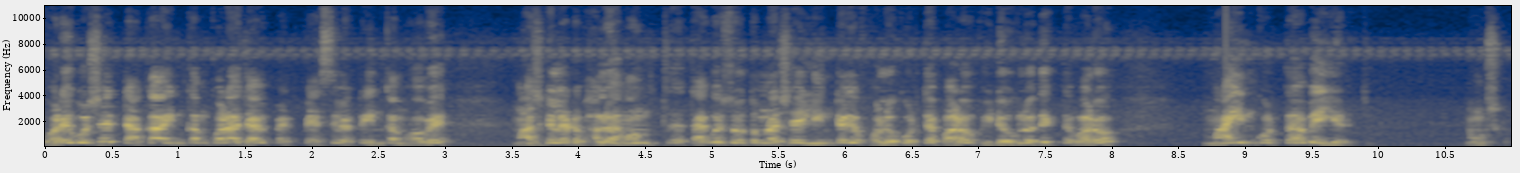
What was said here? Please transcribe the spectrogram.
ঘরে বসে টাকা ইনকাম করা যাবে প্যাসিভ একটা ইনকাম হবে। মাস গেলে একটা ভালো অ্যামাউন্ট থাকবে। সো তোমরা সেই লিঙ্কটাকে ফলো করতে পারো ভিডিওগুলো দেখতে পারো। মাইন করতে হবে, এই আর কি। নমস্কার।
